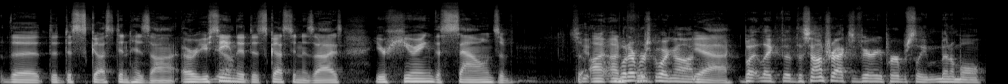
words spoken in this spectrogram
the the disgust in his eye or you're seeing Yeah. the disgust in his eyes you're hearing the sounds of so, un- whatever's going on. yeah But like the, the soundtrack is very purposely minimal.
